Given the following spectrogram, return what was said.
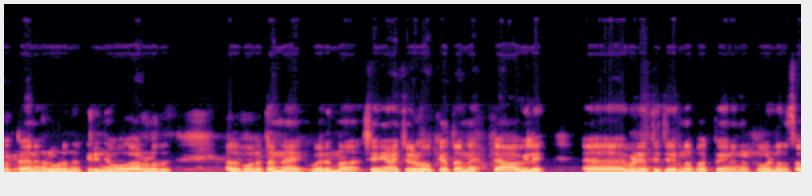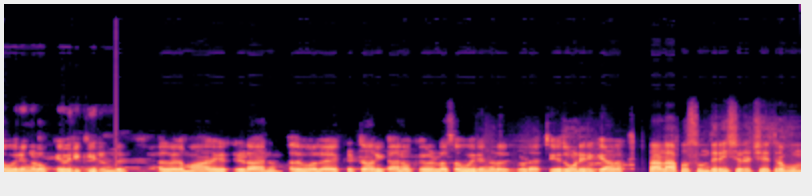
ഭക്തജനങ്ങൾ ഇവിടുന്ന് പിരിഞ്ഞു പോകാറുള്ളത്. അതുപോലെ തന്നെ വരുന്ന ശനിയാഴ്ചകളിലൊക്കെ തന്നെ രാവിലെ ഇവിടെ എത്തിച്ചേരുന്ന ഭക്തജനങ്ങൾക്ക് വേണ്ടുന്ന സൗകര്യങ്ങളൊക്കെ ഒരുക്കിയിട്ടുണ്ട്. അതുപോലെ മാല ഇടാനും അതുപോലെ കെട്ടുമറിക്കാനും ഉള്ള സൗകര്യങ്ങൾ ഇവിടെ ചെയ്തുകൊണ്ടിരിക്കുകയാണ്. തളാപ്പ് സുന്ദരേശ്വര ക്ഷേത്രവും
